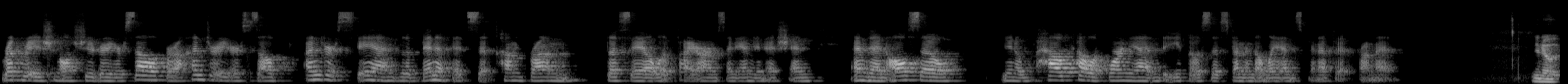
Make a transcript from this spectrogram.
recreational shooter yourself or a hunter yourself, understand the benefits that come from the sale of firearms and ammunition. And then also, you know, how California and the ecosystem and the lands benefit from it. You know,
